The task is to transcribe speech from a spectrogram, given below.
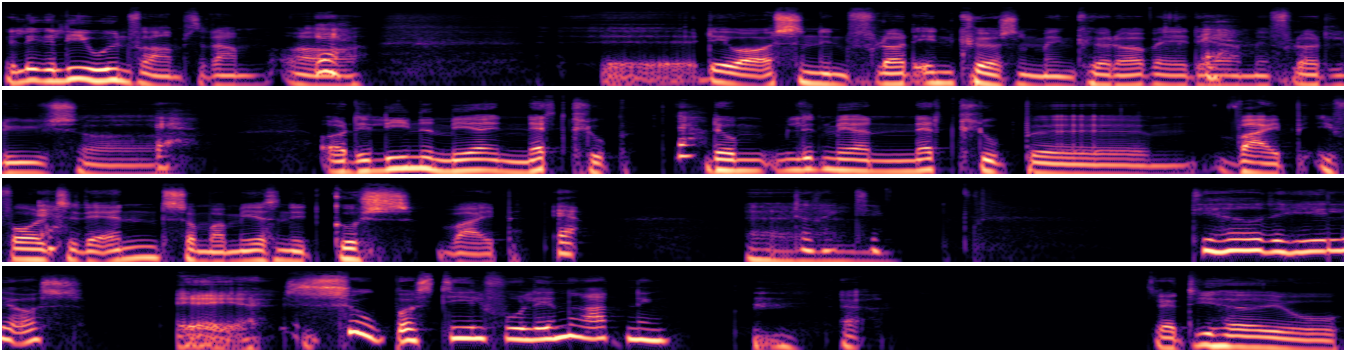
Det ligger lige uden for Amsterdam, og Ja. øh, det var også sådan en flot indkørsel, man kørte op af der, Ja. med flot lys, og, Ja. og det lignede mere en natklub. Ja. Det var lidt mere natklub-vibe i forhold Ja. til det andet, som var mere sådan et gods-vibe. Ja. Det er rigtigt. De havde det hele også. Ja, ja. Super stilfuld indretning. Ja, de havde jo...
